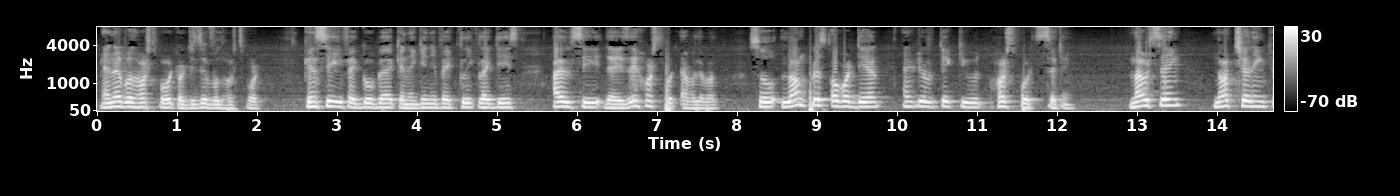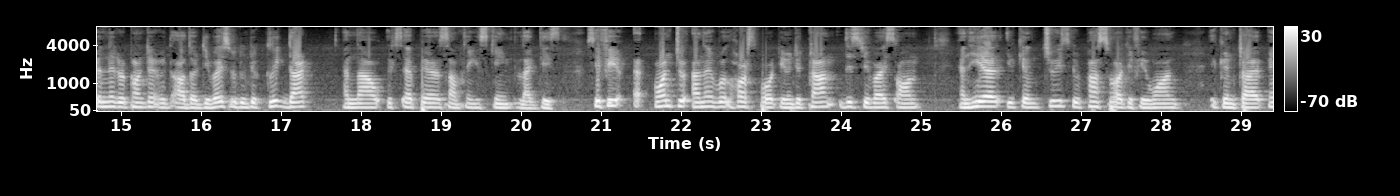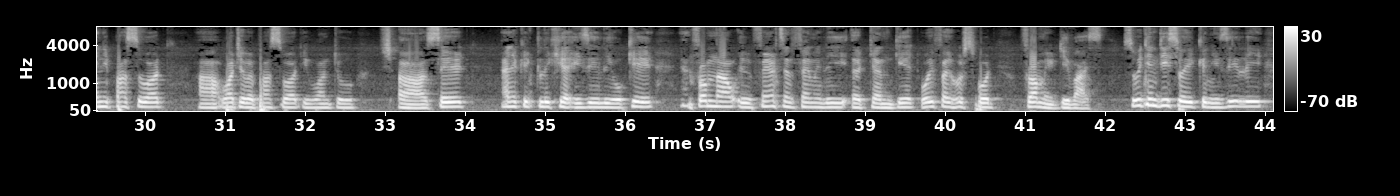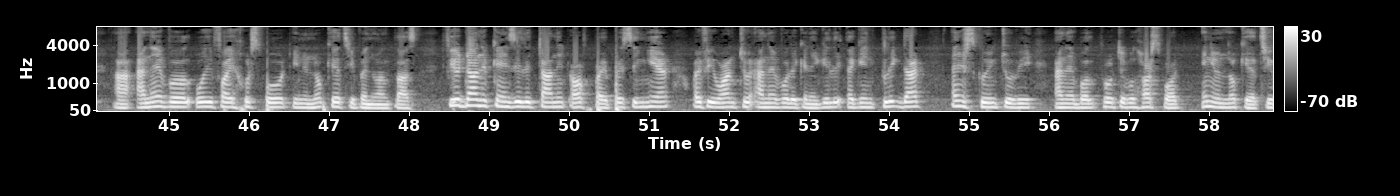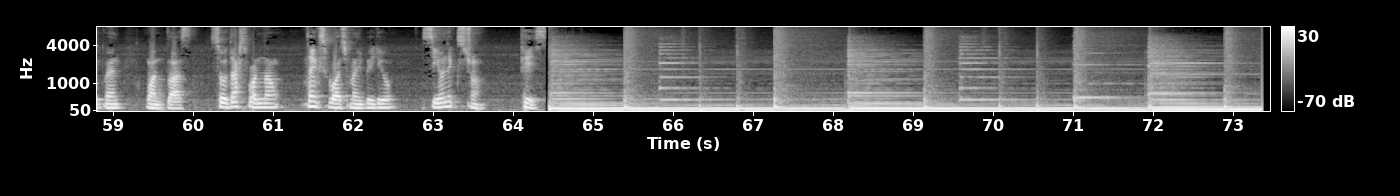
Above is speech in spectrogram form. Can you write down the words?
enable hotspot or disable hotspot. You can see if i go back and again if i click like this i will see there is a hotspot available. So long press over there and it will take you hotspot setting. Now it's saying not sharing your network content with other device we're going to click that and now it's appear something skin like this. So if you uh, want to enable hotspot you need to turn this device on and here you can choose your password if you want. You can type any password uh, whatever password you want to uh, set and you can click here easily okay. And from now your friends and family uh, can get Wi-Fi hotspot from your device so within this way you can easily uh, enable Wi-Fi hotspot in a Nokia 3.1 Plus. If you're done, you can easily turn it off by pressing here or if you want to enable, you can again click that and it's going to be enable portable hotspot in your Nokia 3.1 Plus. So that's for now. Thanks for watching my video. See you next time. Peace.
